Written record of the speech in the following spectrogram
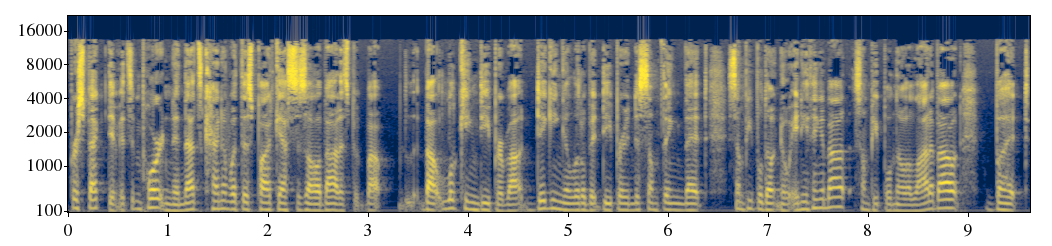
perspective. It's important, and that's kind of what this podcast is all about. It's about about looking deeper, about digging a little bit deeper into something that some people don't know anything about, some people know a lot about, but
